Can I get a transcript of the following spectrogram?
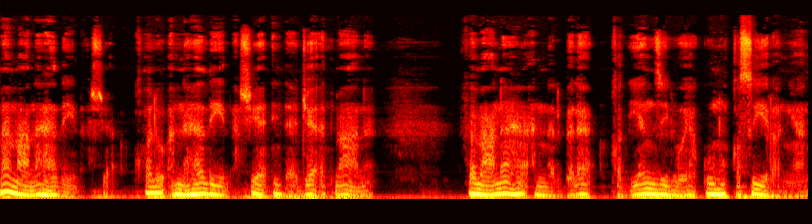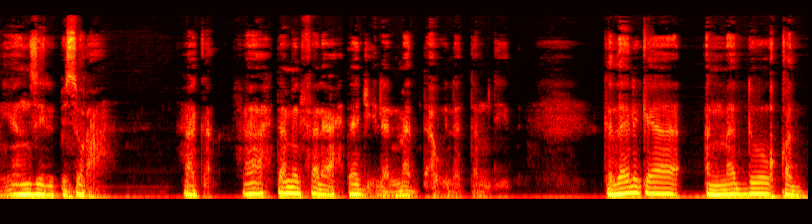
ما معنى هذه الأشياء؟ قالوا أن هذه الأشياء إذا جاءت معنا فمعناها أن البلاء قد ينزل ويكون قصيرا يعني ينزل بسرعة. هكذا. فيحتمل فلا يحتاج إلى المد أو إلى التمديد. كذلك المد قد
